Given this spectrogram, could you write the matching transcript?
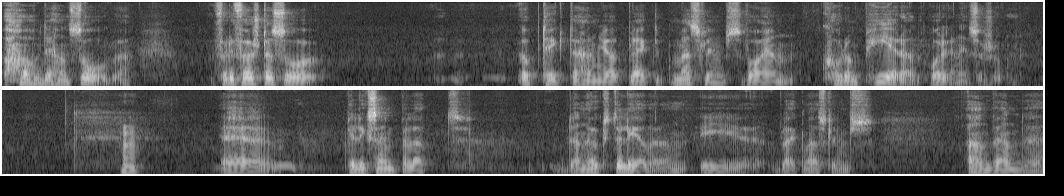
av det han såg. Va? För det första så upptäckte han ju att Black Muslims var en korrumperad organisation. Mm. Eh, till exempel att den högste ledaren i Black Muslims använde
